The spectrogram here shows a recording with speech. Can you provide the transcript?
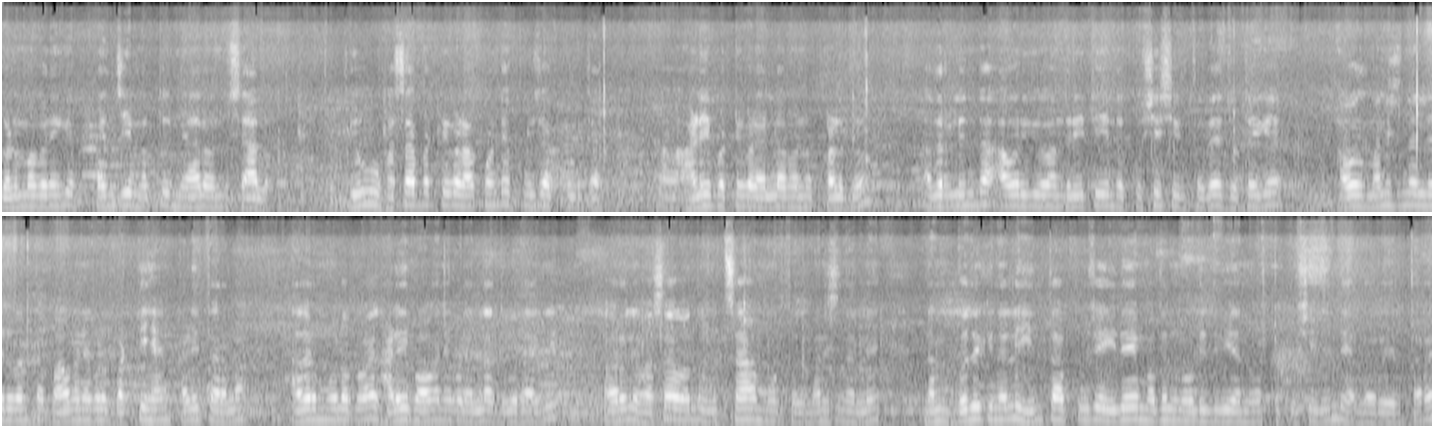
ಗಂಡುಮಗನಿಗೆ ಪಂಜಿ ಮತ್ತು ಮ್ಯಾಲೆ ಒಂದು ಶಾಲು. ಇವು ಹೊಸ ಬಟ್ಟೆಗಳು ಹಾಕ್ಕೊಂಡೇ ಪೂಜೆ ಕೊಡ್ತಾರೆ. ಹಳಿ ಬಟ್ಟೆಗಳೆಲ್ಲವನ್ನು ಕಳೆದು ಅದರಲ್ಲಿಂದ ಅವರಿಗೆ ಒಂದು ರೀತಿಯಿಂದ ಖುಷಿ ಸಿಗ್ತದೆ. ಜೊತೆಗೆ ಅವ್ರ ಮನಸ್ಸಿನಲ್ಲಿರುವಂಥ ಭಾವನೆಗಳು ಬಟ್ಟೆ ಹೆಂಗೆ ಕಳೀತಾರಲ್ಲ, ಅದರ ಮೂಲಕವಾಗಿ ಹಳೆ ಭಾವನೆಗಳೆಲ್ಲ ದೂರಾಗಿ ಅವರಲ್ಲಿ ಹೊಸ ಒಂದು ಉತ್ಸಾಹ ಮೂಡ್ತದೆ ಮನಸ್ಸಿನಲ್ಲಿ. ನಮ್ಮ ಬದುಕಿನಲ್ಲಿ ಇಂಥ ಪೂಜೆ ಇದೇ ಮೊದಲು ನೋಡಿದ್ವಿ ಅನ್ನುವಷ್ಟು ಖುಷಿಯಿಂದ ಎಲ್ಲರೂ ಇರ್ತಾರೆ.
